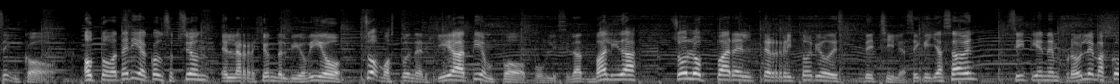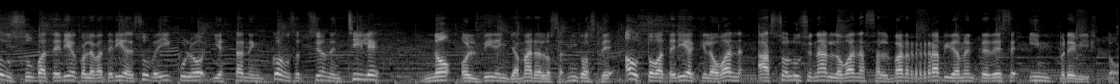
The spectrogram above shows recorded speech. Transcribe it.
5 Autobatería Concepción en la región del Biobío. Somos tu energía a tiempo. Publicidad válida solo para el territorio de, Chile. Así que ya saben, si tienen problemas con su batería, con la batería de su vehículo y están en Concepción en Chile, no olviden llamar a los amigos de Autobatería que lo van a solucionar, lo van a salvar rápidamente de ese imprevisto.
